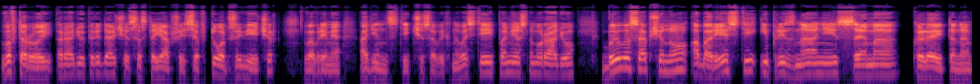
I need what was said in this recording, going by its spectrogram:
Во второй радиопередаче, состоявшейся в тот же вечер, во время 11-часовых новостей по местному радио, было сообщено об аресте и признании Сэма Клейтона.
